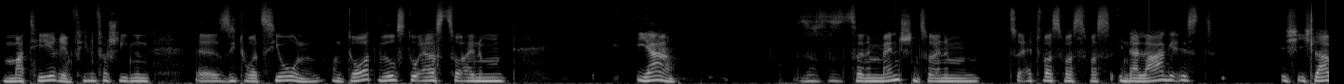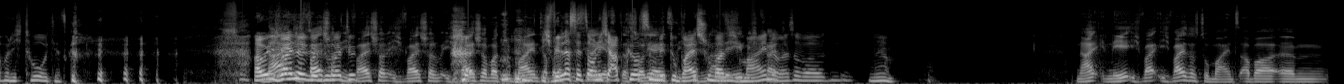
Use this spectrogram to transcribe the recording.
Materien, vielen verschiedenen äh, Situationen. Und dort wirst du erst zu einem, ja, zu, einem Menschen, zu einem, zu etwas, was, was in der Lage ist. Ich, ich laber dich tot jetzt gerade. Aber Nein, ich ich, weiß, weiß du, schon, ich weiß schon, ich weiß schon, ich weiß schon, was du meinst. ich will das ist jetzt ja auch nicht das soll abkürzen ja mit, du weißt schon, was ich meine, Ewigkeit- weißt du, aber ne. Nein, nee, ich weiß, ich weiß, was du meinst, aber ähm,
